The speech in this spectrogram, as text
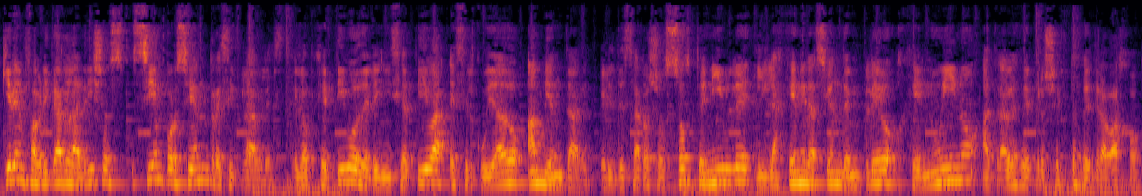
quieren fabricar ladrillos 100% reciclables. El objetivo de la iniciativa es el cuidado ambiental, el desarrollo sostenible y la generación de empleo genuino a través de proyectos de trabajo.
